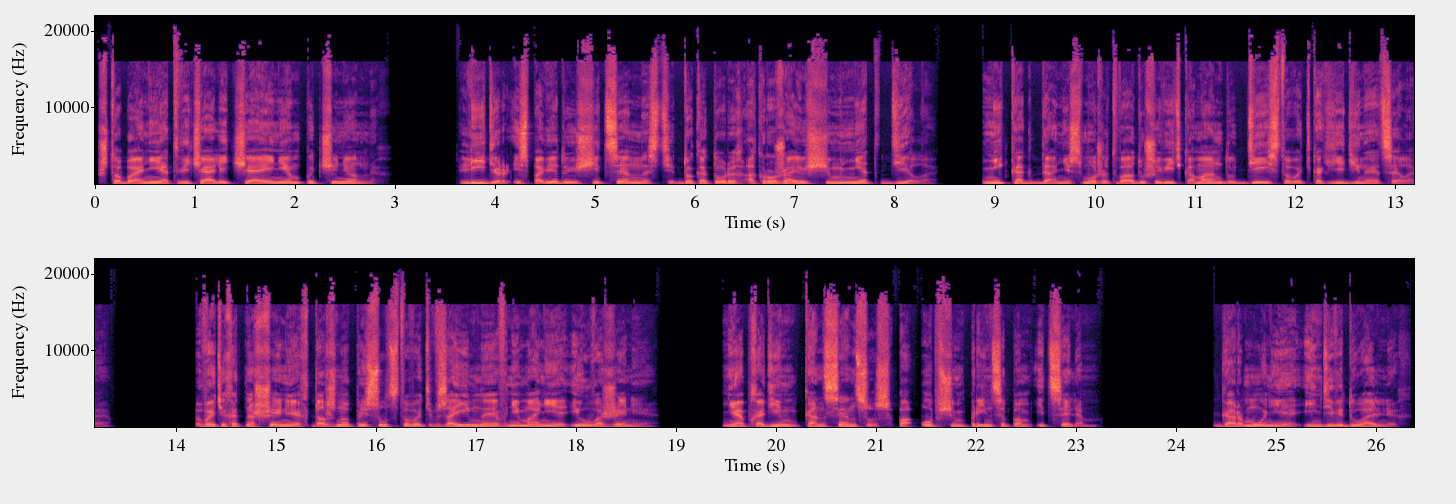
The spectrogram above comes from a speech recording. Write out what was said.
чтобы они отвечали чаяниям подчиненных. Лидер, исповедующий ценности, до которых окружающим нет дела, никогда не сможет воодушевить команду действовать как единое целое. В этих отношениях должно присутствовать взаимное внимание и уважение необходим консенсус по общим принципам и целям. Гармония индивидуальных,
